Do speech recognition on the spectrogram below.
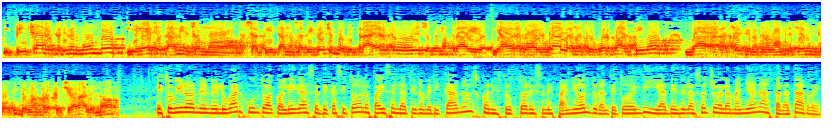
y pisar el primer mundo y en eso también somos estamos satisfechos porque traer todo eso que hemos traído y ahora volcarlo a nuestro cuerpo activo va a hacer que nuestros hombres sean un poquito más profesionales, ¿no? Estuvieron en el lugar junto a colegas de casi todos los países latinoamericanos con instructores en español durante todo el día, desde las 8 de la mañana hasta la tarde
